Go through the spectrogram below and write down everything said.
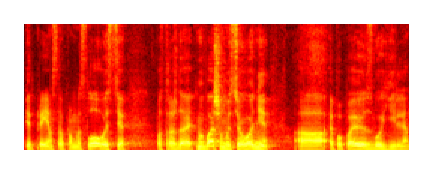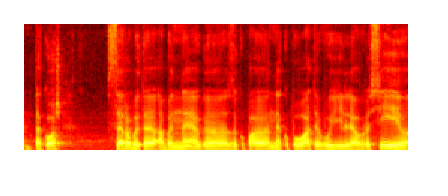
підприємства промисловості постраждають. Ми бачимо сьогодні епопею з вугіллям. Також все робити, аби не, е, закупа- не купувати вугілля в Росії. е,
